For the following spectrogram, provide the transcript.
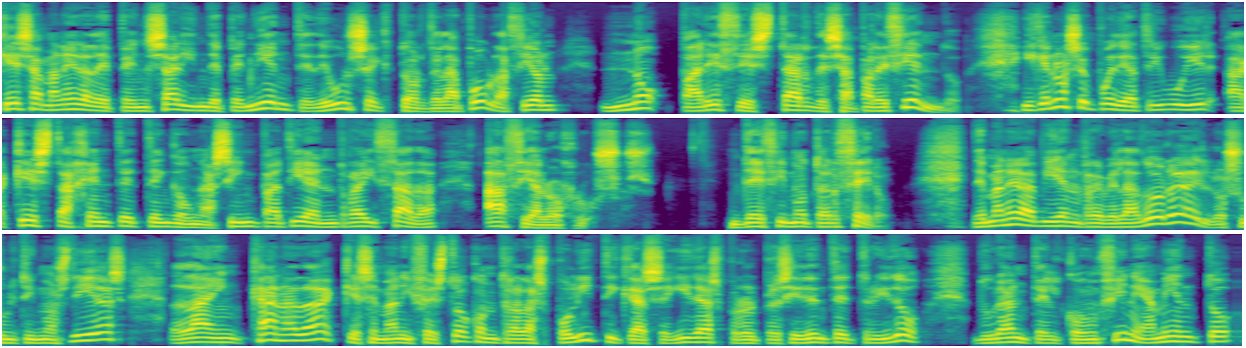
que esa manera de pensar independiente de un sector de la población no parece estar desapareciendo y que no se puede atribuir a que esta gente tenga una simpatía enraizada hacia los rusos. Décimo tercero. De manera bien reveladora, en los últimos días, Line Canada, que se manifestó contra las políticas seguidas por el presidente Trudeau durante el confinamiento,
